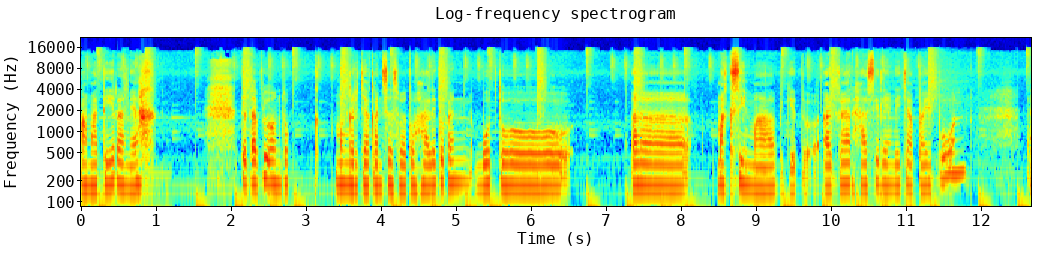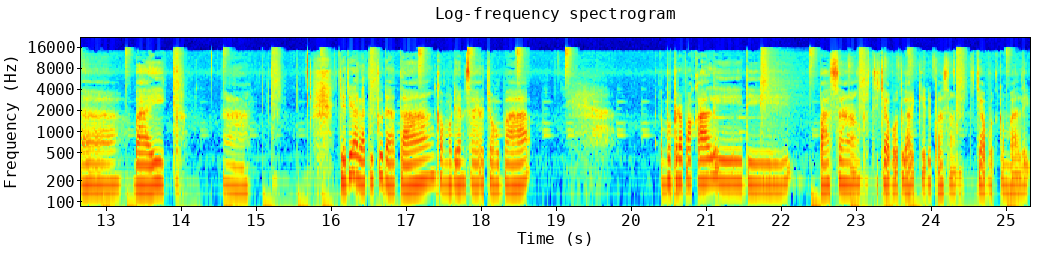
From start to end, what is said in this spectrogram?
amatiran ya, tetapi untuk mengerjakan sesuatu hal itu kan butuh uh, maksimal begitu agar hasil yang dicapai pun uh, baik. Nah, jadi alat itu datang, kemudian saya coba beberapa kali dipasang terus dicabut lagi dipasang dicabut kembali.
